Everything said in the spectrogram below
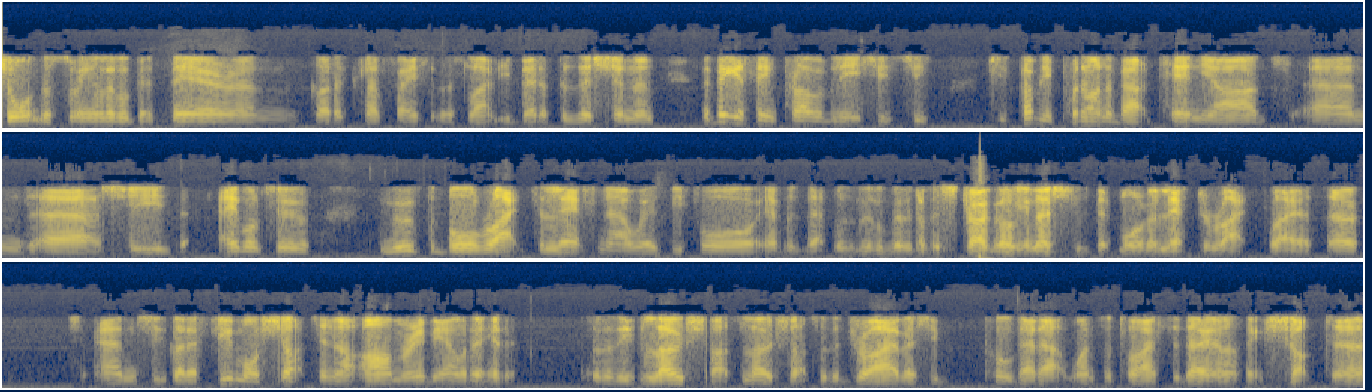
shortened the swing a little bit there and got a club face in a slightly better position. And the biggest thing probably she's she's she's probably put on about ten yards, and uh, she's able to move the ball right to left now, whereas before it was that was a little bit of a struggle. You know, she's a bit more of a left to right player. So, and she's got a few more shots in her armory, be able to hit sort of these low shots, low shots with the driver. She pulled that out once or twice today, and I think shocked uh,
